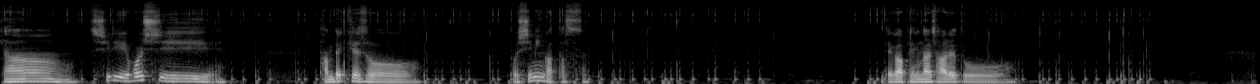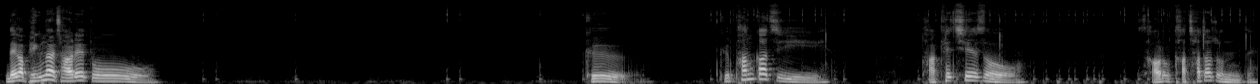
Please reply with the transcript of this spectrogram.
그냥, 7이 훨씬 담백해서 더 시민 같았어. 내가 백날 잘해도 내가 백날 잘해도 그, 그 판까지 다 캐치해서 4로 다 찾아줬는데.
